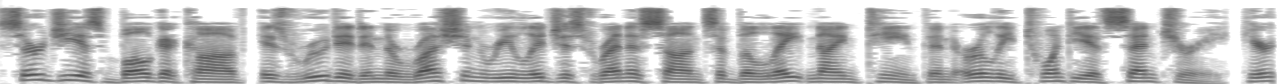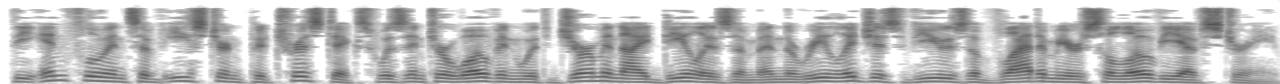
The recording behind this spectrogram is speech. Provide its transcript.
Sergius Bulgakov, is rooted in the Russian religious renaissance of the late 19th and early 20th century. Here, the influence of Eastern patristics was interwoven with German idealism and the religious views of Vladimir Soloviev stream.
